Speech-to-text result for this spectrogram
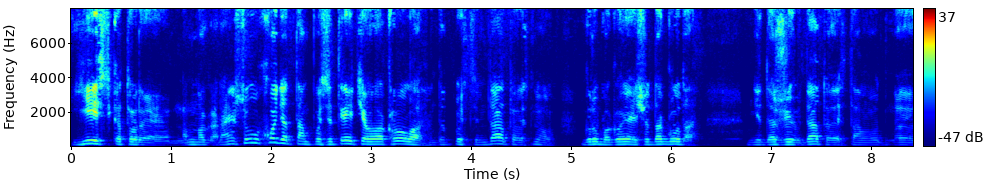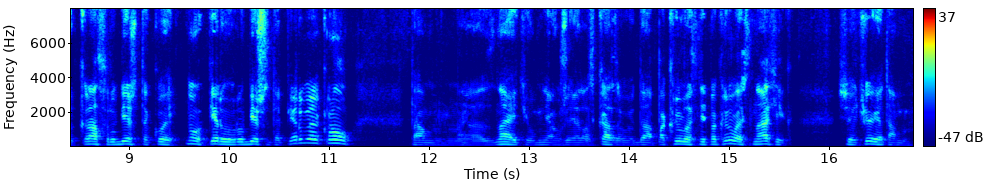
Есть, которые намного раньше уходят, там после третьего крола, допустим, да, то есть, ну, грубо говоря, еще до года не дожив, да, то есть там вот э, как рубеж такой, ну, первый рубеж это первый крол, там, э, знаете, у меня уже я рассказываю, да, покрылась, не покрылась, нафиг, все, что я там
